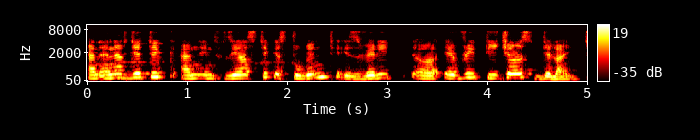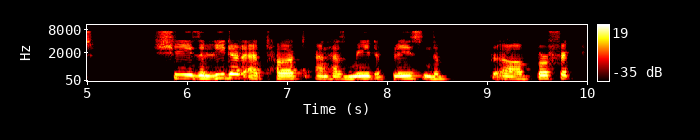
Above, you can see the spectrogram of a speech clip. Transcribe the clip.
an energetic and enthusiastic student is very uh, every teacher's delight. She is a leader at heart and has made a place in the uh, perfect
